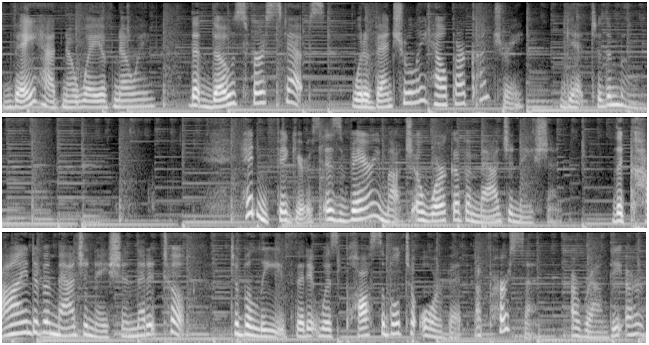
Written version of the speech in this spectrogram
they had no way of knowing that those first steps would eventually help our country get to the moon. Hidden Figures is very much a work of imagination, the kind of imagination that it took to believe that it was possible to orbit a person around the Earth.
